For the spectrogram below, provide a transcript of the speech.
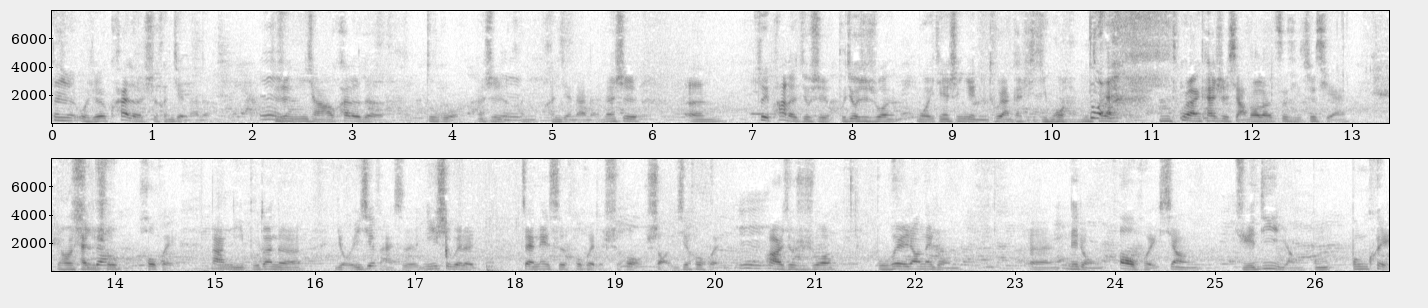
但是我觉得快乐是很简单的，嗯。就是你想要快乐的度过，那是很、嗯。很简单的。但是，嗯，最怕的就是不就是说某一天深夜你突然开始 emo 了，你突然你突然开始想到了自己之前，然后开始是的。受后悔，那你不断的有一些反思，一是为了在那次后悔的时候少一些后悔，嗯。二就是说不会让那种，呃，那种懊悔像决堤一样崩崩溃，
